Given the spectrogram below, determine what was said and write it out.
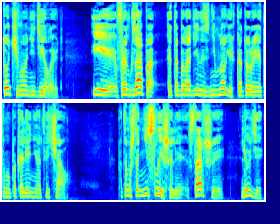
то, чего они делают. И Фрэнк Запа это был один из немногих, который этому поколению отвечал. Потому что не слышали старшие люди,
